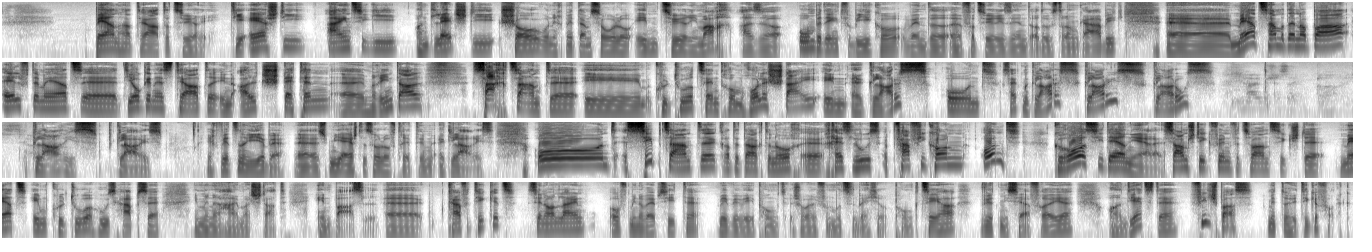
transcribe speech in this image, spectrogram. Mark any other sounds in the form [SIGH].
Bernhard Theater Zürich. Die erste einzige und letzte Show, die ich mit dem Solo in Zürich mache. Also unbedingt vorbeikommen, wenn ihr äh, von Zürich sind oder aus der Umgebung. Äh, März haben wir dann noch ein paar. 11. März äh, Diogenes Theater in Altstetten äh, im Rheintal. 16. im Kulturzentrum Hollestein in äh, Glarus. Und, sagt man Glarus? Glarus? Glarus? Die Heimischen sagen Glaris. Glaris. Glaris. Ich würde es noch üben. Äh, das ist mein erster Soloauftritt im Glaris. Und 17. gerade den Tag danach, äh, Kesselhaus Pfaffikon und grosse Derniere. Samstag, 25. März im Kulturhaus Hebse in meiner Heimatstadt in Basel. Äh, kaufen Tickets, sind online auf meiner Webseite www.joelvonmutzenbecher.ch. Würde mich sehr freuen. Und jetzt äh, viel Spaß mit der heutigen Folge.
